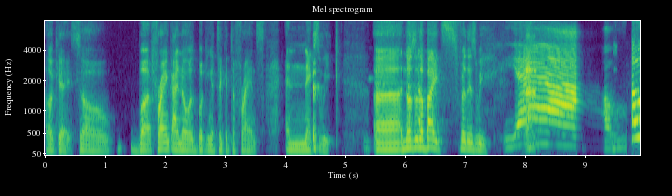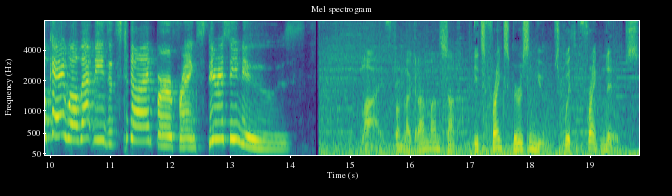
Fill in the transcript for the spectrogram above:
okay, so but Frank, I know, is booking a ticket to France and next week. Uh, and those are the bites for this week. Yeah. Okay, well, that means it's time for Frankspiracy News. Live from La Gran Manzana, it's Frankspiracy News with Frank Nibs.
